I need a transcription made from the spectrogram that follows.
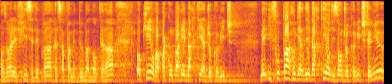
en disant les filles c'est des peintres, elles ne savent pas mettre deux balles dans le terrain. Ok, on va pas comparer Barty à Djokovic. Mais il ne faut pas regarder Barty en disant Djokovic fait mieux.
